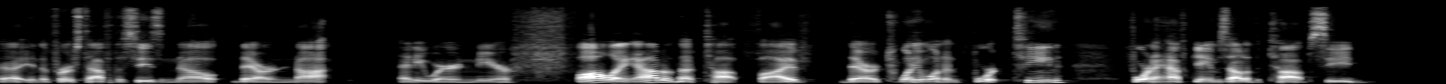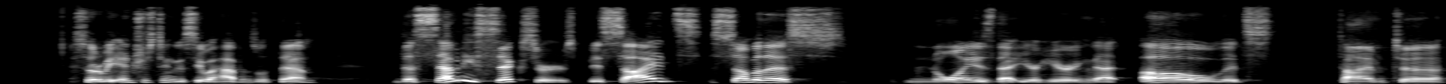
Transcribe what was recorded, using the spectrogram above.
uh, in the first half of the season. Now they are not anywhere near falling out of the top five. They are 21 and 14, four and a half games out of the top seed. So it'll be interesting to see what happens with them. The 76ers, besides some of this noise that you're hearing that, oh, it's time to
